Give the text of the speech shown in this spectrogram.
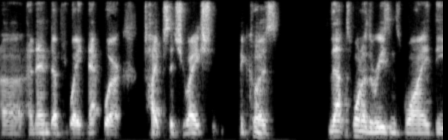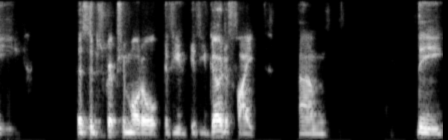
uh, an NWA network type situation because that's one of the reasons why the the subscription model, if you if you go to FITE um, the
